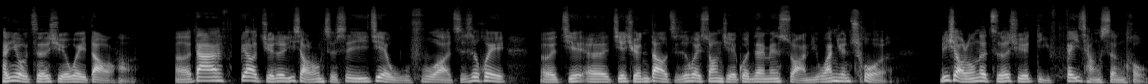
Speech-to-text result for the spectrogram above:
很有哲学味道哈。呃，大家不要觉得李小龙只是一介武夫啊，只是会呃截呃截拳道，只是会双截棍在那边耍，你完全错了。李小龙的哲学底非常深厚。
